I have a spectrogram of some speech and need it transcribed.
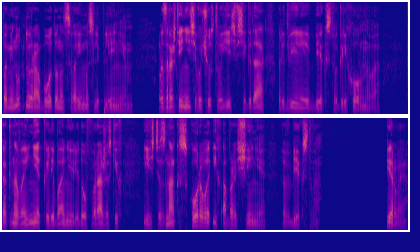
поминутную работу над своим ослеплением. Возрождение сего чувства есть всегда преддверие бегства греховного. Как на войне колебания рядов вражеских – есть знак скорого их обращения в бегство. Первое.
